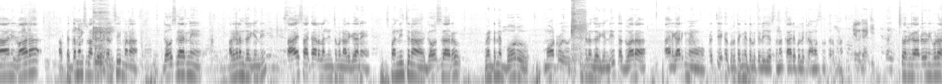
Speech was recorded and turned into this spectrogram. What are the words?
దాని ద్వారా ఆ పెద్ద మనుషులందరూ కలిసి మన గౌస్ గారిని అడగడం జరిగింది. సహాయ సహకారాలు అందించమని అడగానే స్పందించిన గౌస్ గారు వెంటనే బోరు మోటారు ఎక్కించడం జరిగింది. తద్వారా ఆయన గారికి మేము ప్రత్యేక కృతజ్ఞతలు తెలియజేస్తున్నాం కారేపల్లి గ్రామస్తుల తరఫున ఈశ్వర్ గారిని కూడా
